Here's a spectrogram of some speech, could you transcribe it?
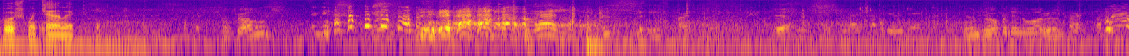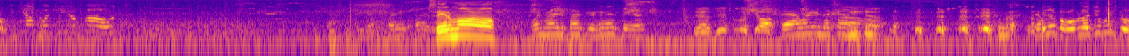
Bush mechanic. Some trouble? Yeah. Don't drop it in the water. See you tomorrow. One right above your head there. Yeah, just look up. Valerie, look out. Ini bawa belajar begitu.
